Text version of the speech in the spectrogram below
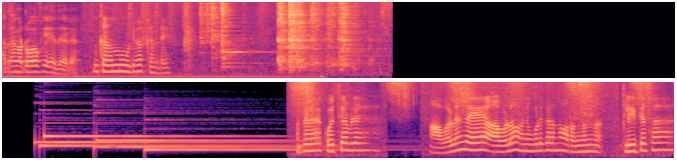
അതങ്ങോട്ട് ഓഫ് ചെയ്ത് തരാം നമുക്കത് മൂടി വെക്കണ്ടേ? മക്കളെ കൊച്ചെവിടെ അവളെന്തേ അവളും അവനും കൂടി കിടന്ന് ഉറങ്ങുന്നു. ക്ലീറ്റസാ?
